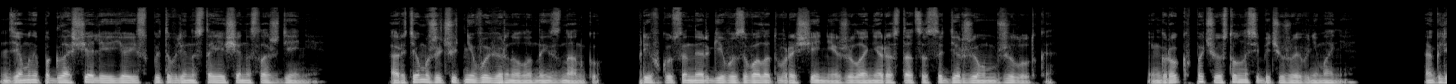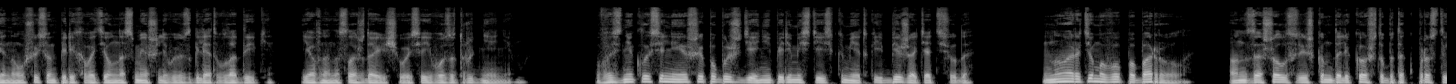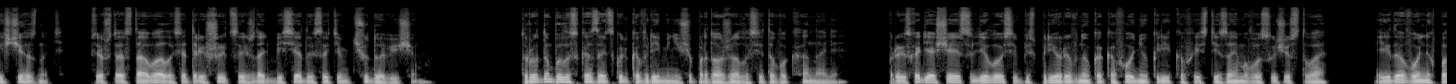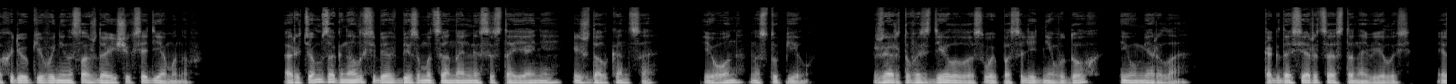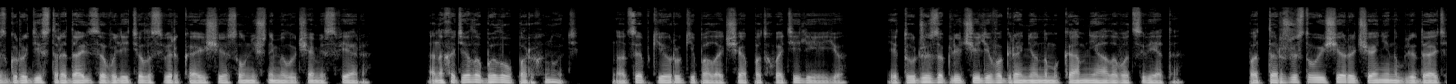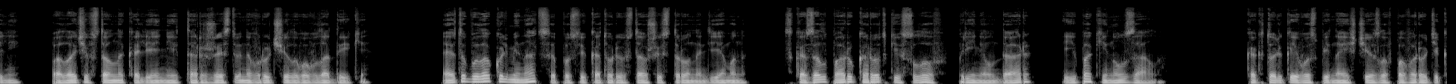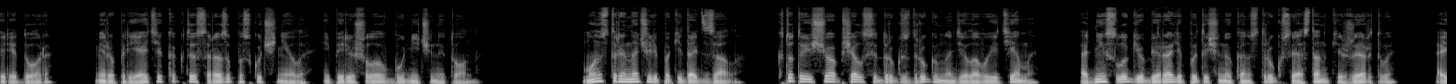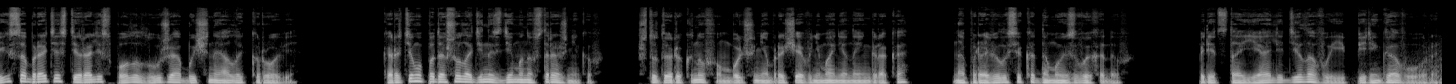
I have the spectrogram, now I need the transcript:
Демоны поглощали ее и испытывали настоящее наслаждение. Артем уже чуть не вывернуло наизнанку. Привкус энергии вызывал отвращение и желание расстаться с содержимым желудка. Игрок почувствовал на себе чужое внимание. Оглянувшись, он перехватил насмешливый взгляд владыки, явно наслаждающегося его затруднением. Возникло сильнейшее побуждение переместись к метке и бежать отсюда. Но Артем его поборол. Он зашел слишком далеко, чтобы так просто исчезнуть. Все, что оставалось, отрешиться и ждать беседы с этим чудовищем. Трудно было сказать, сколько времени еще продолжалось это вакханалия. Происходящее слилось в беспрерывную какофонию криков истязаемого существа и довольных похрюкиваний наслаждающихся демонов. Артем загнал себя в безэмоциональное состояние и ждал конца. И он наступил. Жертва сделала свой последний вдох и умерла. Когда сердце остановилось, из груди страдальца вылетела сверкающая солнечными лучами сфера. Она хотела было упорхнуть, но цепкие руки палача подхватили ее и тут же заключили в ограненном камне алого цвета. Под торжествующее рычание наблюдателей палач встал на колени и торжественно вручил его владыке. Это была кульминация, после которой уставший с трона демон сказал пару коротких слов, принял дар и покинул зал. Как только его спина исчезла в повороте коридора, мероприятие как-то сразу поскучнело и перешло в будничный тон. Монстры начали покидать зал. Кто-то еще общался друг с другом на деловые темы. Одни слуги убирали пыточную конструкцию и останки жертвы, а их собратья стирали с пола лужи обычной алой крови. К Артему подошел один из демонов-стражников. Что-то рыкнув, он, больше не обращая внимания на игрока, направился к одному из выходов. Предстояли деловые переговоры.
